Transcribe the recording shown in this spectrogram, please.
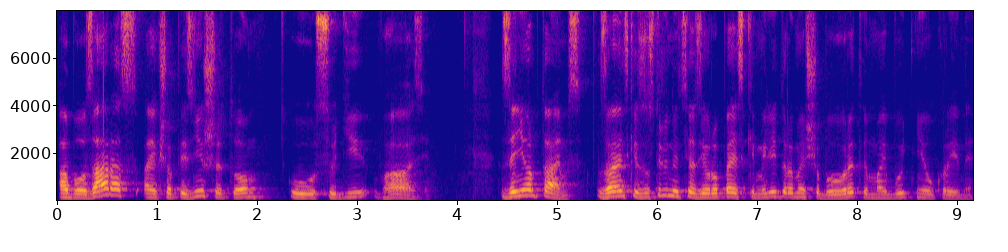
або зараз, а якщо пізніше, то у суді в Гаазі. The New York Times. Зеленський зустрінеться з європейськими лідерами, щоб говорити майбутнє України.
